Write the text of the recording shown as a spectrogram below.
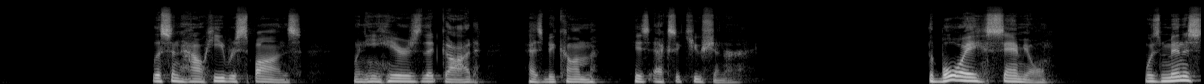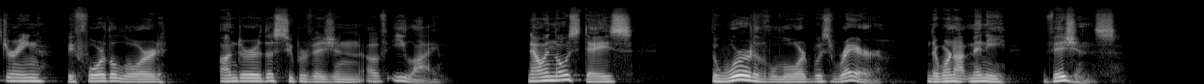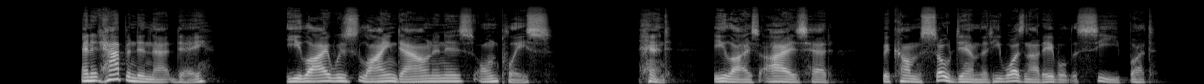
Listen how he responds when he hears that God has become his executioner. The boy Samuel was ministering before the Lord under the supervision of Eli. Now, in those days, the word of the Lord was rare. There were not many visions. And it happened in that day. Eli was lying down in his own place, and Eli's eyes had become so dim that he was not able to see, but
